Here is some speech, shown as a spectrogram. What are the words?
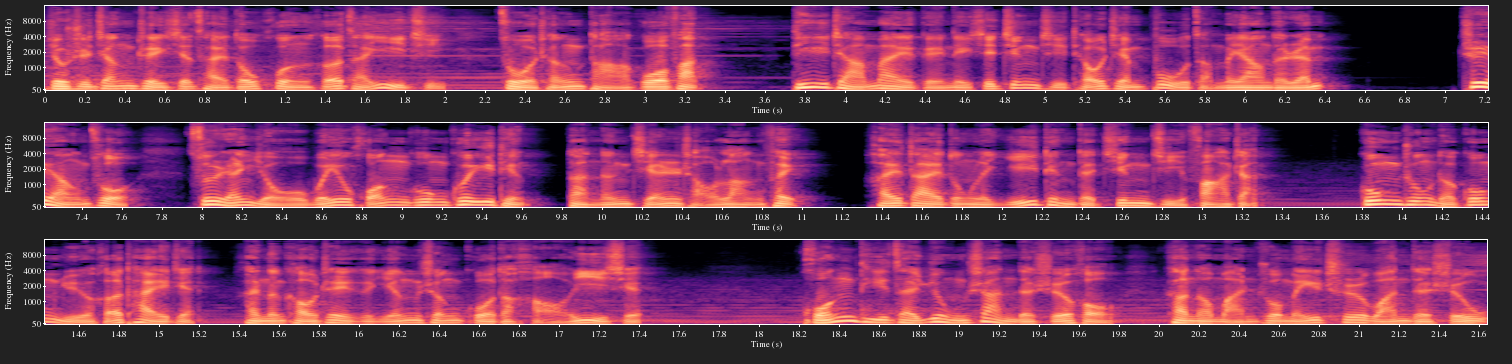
就是将这些菜都混合在一起，做成大锅饭，低价卖给那些经济条件不怎么样的人。这样做虽然有违皇宫规定，但能减少浪费，还带动了一定的经济发展。宫中的宫女和太监还能靠这个营生过得好一些。皇帝在用膳的时候，看到满桌没吃完的食物，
